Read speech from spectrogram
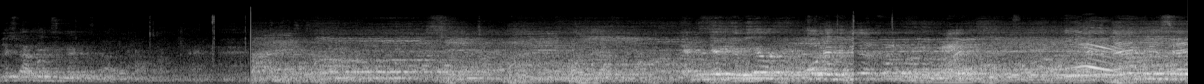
Which I think is not. Can you take the beer? All have the beer from you, right? Here! And you say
